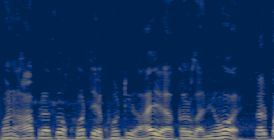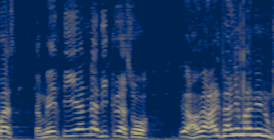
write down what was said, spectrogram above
પણ આપણે તો ખોટે ખોટી હાય કરવાની હોય. સરપંચ તમે તિયાર ના દીકરા છો. એ હવે હાલ છાની માનીનું.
